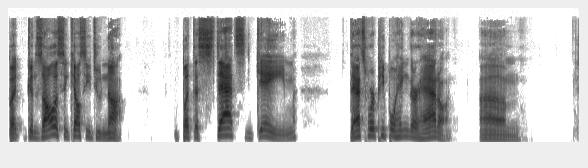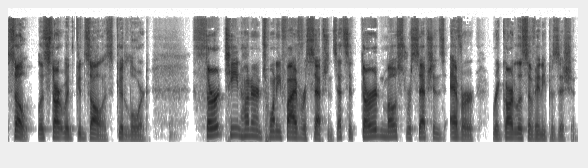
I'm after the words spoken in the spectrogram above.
but Gonzalez and Kelce do not. But the stats game, that's where people hang their hat on. Um, so let's start with Gonzalez. Good Lord. 1,325 receptions. That's the third most receptions ever, regardless of any position.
